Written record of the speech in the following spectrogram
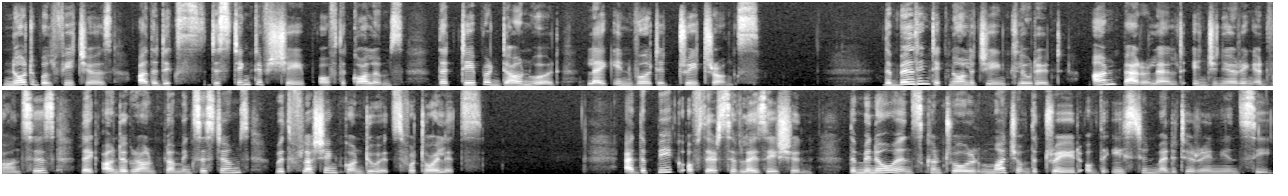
Notable features are the dis distinctive shape of the columns that tapered downward like inverted tree trunks. The building technology included unparalleled engineering advances like underground plumbing systems with flushing conduits for toilets. At the peak of their civilization, the Minoans controlled much of the trade of the eastern Mediterranean Sea.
